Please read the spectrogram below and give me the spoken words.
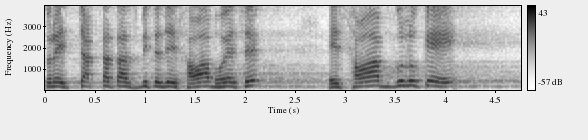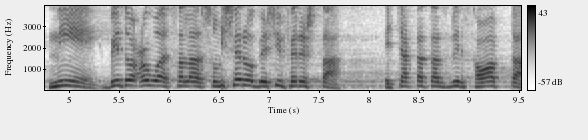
তোর এই চারটা তাসবিতে যে সওয়াব হয়েছে, এই সওয়াবগুলোকে নিয়ে বেদশেরও বেশি ফেরেস্তা এই চারটা তাসবির সওয়াবটা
